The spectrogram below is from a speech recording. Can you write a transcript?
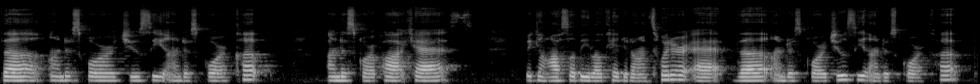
the underscore juicy underscore cup underscore podcast. We can also be located on Twitter at the underscore juicy underscore cup.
